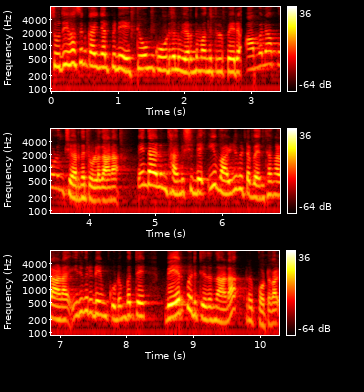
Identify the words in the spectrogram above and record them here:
ശ്രുതി ഹാസൻ കഴിഞ്ഞാൽ പിന്നെ ഏറ്റവും കൂടുതൽ ഉയർന്നു വന്നിട്ടുള്ള പേര് അമല പോളും ചേർന്നിട്ടുള്ളതാണ്. എന്തായാലും ധനുഷിന്റെ ഈ വഴിവിട്ട ബന്ധങ്ങളാണ് ഇരുവരുടെയും കുടുംബത്തെ വേർപെടുത്തിയതെന്നാണ് റിപ്പോർട്ടുകൾ.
